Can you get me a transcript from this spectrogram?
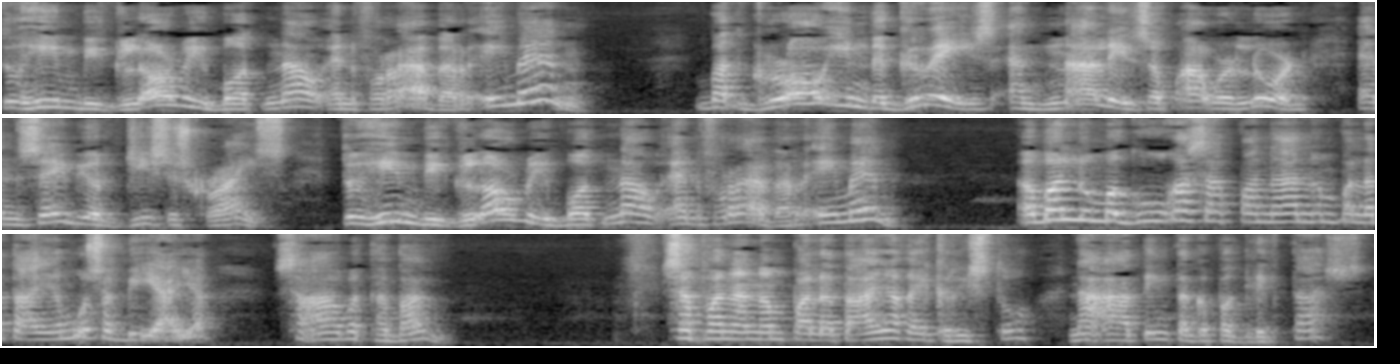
To Him be glory both now and forever. Amen. But grow in the grace and knowledge of our Lord and Savior Jesus Christ. To Him be glory both now and forever. Amen. Aba, lumago ka sa pananampalataya mo sa biyaya, sa awat habag. Sa pananampalataya kay Kristo na ating tagapagligtas.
